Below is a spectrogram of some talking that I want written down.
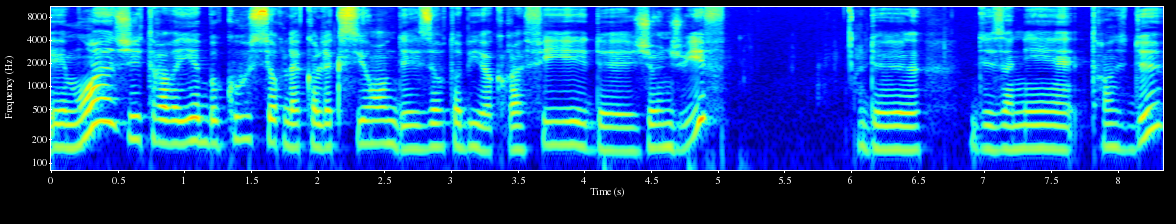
Et moi, j'ai travaillé beaucoup sur la collection des autobiographies des jeunes juifs de, des années 32,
